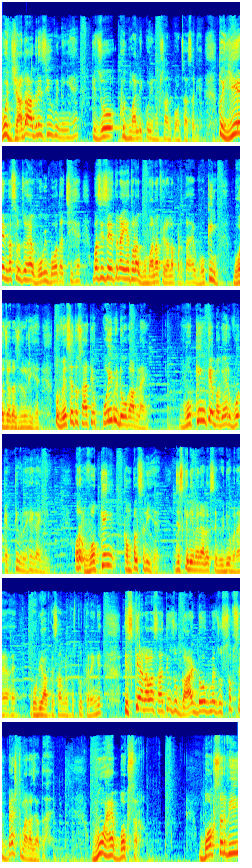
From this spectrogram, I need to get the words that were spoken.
वो ज़्यादा अग्रेसिव भी नहीं है कि जो खुद मालिक को ही नुकसान पहुँचा सके। तो ये नस्ल जो है, वो भी बहुत अच्छी है। बस इसे इतना ही थोड़ा घुमाना फिराना पड़ता है। वॉकिंग बहुत ज़्यादा ज़रूरी है। तो वैसे तो साथियों, कोई भी डोग आप लाएँ वॉकिंग के बगैर वो एक्टिव रहेगा ही नहीं। और वॉकिंग कंपलसरी है, जिसके लिए मैंने अलग से वीडियो बनाया है, वो भी आपके सामने प्रस्तुत करेंगे। इसके अलावा साथियों, जो गार्ड डॉग में जो सबसे बेस्ट माना जाता है, वो है बॉक्सर बॉक्सर भी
